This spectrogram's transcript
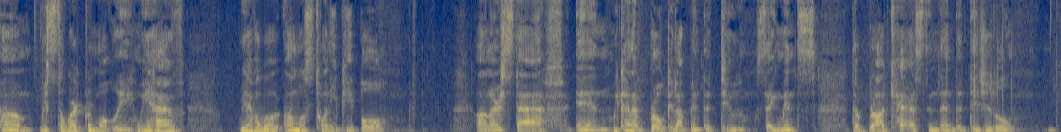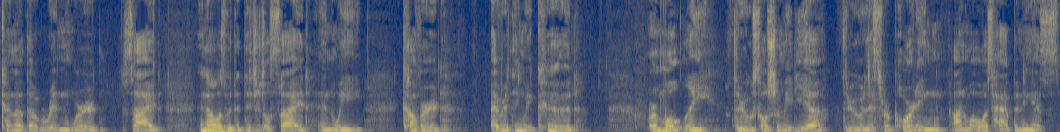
um, we still worked remotely. We have we have about almost twenty people on our staff, and we kind of broke it up into two segments: the broadcast and then the digital, kind of the written word side. And I was with the digital side, and we covered everything we could remotely through social media, through this reporting on what was happening as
